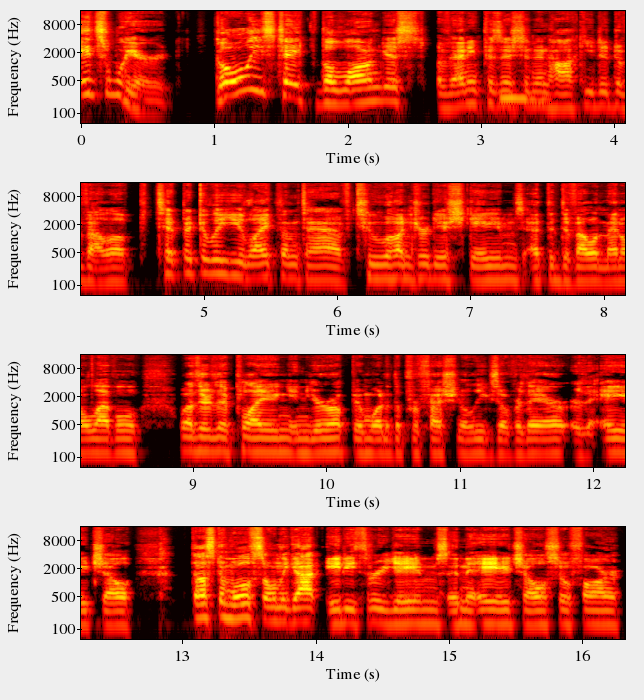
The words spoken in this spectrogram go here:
It's weird goalies take the longest of any position mm-hmm. in hockey to develop. Typically, you like them to have 200 ish games at the developmental level, whether they're playing in Europe in one of the professional leagues over there or the AHL. Dustin Wolf's only got 83 games in the AHL so far.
